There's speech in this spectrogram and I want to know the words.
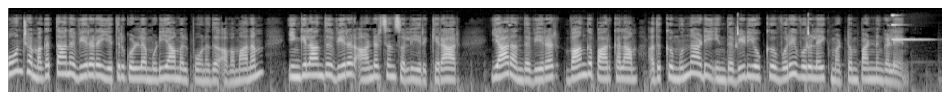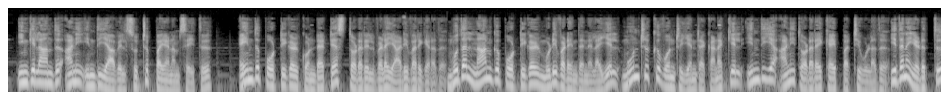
போன்ற மகத்தான வீரரை எதிர்கொள்ள முடியாமல் போனது அவமானம். இங்கிலாந்து வீரர் ஆண்டர்சன் சொல்லியிருக்கிறார் யார் அந்த வீரர்? வாங்க பார்க்கலாம். அதுக்கு முன்னாடி இந்த வீடியோக்கு ஒரே ஒரு லைக் மட்டும் பண்ணுங்களேன். இங்கிலாந்து அணி இந்தியாவில் சுற்றுப்பயணம் செய்து ஐந்து போட்டிகள் கொண்ட டெஸ்ட் தொடரில் விளையாடி வருகிறது. முதல் நான்கு போட்டிகள் முடிவடைந்த நிலையில் மூன்றுக்கு ஒன்று என்ற கணக்கில் இந்திய அணி தொடரை கைப்பற்றியுள்ளது. இதனையடுத்து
